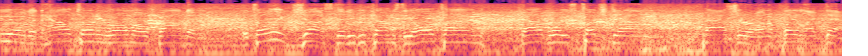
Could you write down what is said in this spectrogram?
field and how Tony Romo found him. It's only just that he becomes the all-time Cowboys touchdown passer on a play like that.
